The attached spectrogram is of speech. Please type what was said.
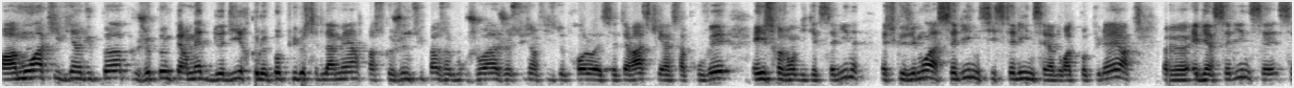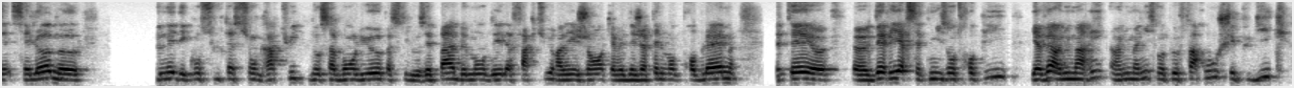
ah, Moi qui viens du peuple, je peux me permettre de dire que le populeux c'est de la merde parce que je ne suis pas un bourgeois, je suis un fils de prolo, etc. Ce qui reste à prouver. Et il se revendiquait de Céline. Excusez-moi, Céline, si Céline c'est la droite populaire, euh, eh bien Céline c'est l'homme euh, donner des consultations gratuites dans sa banlieue parce qu'il n'osait pas demander la facture à des gens qui avaient déjà tellement de problèmes. Euh, euh, derrière cette misanthropie, il y avait un, un, humanisme un peu farouche et pudique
